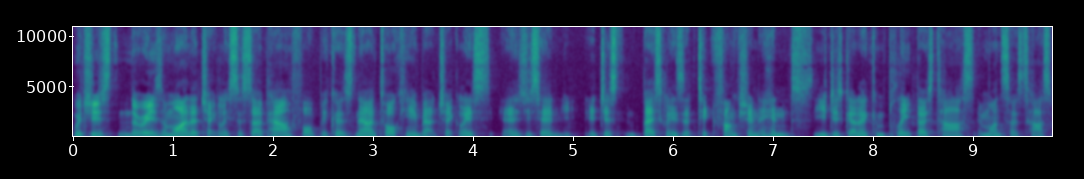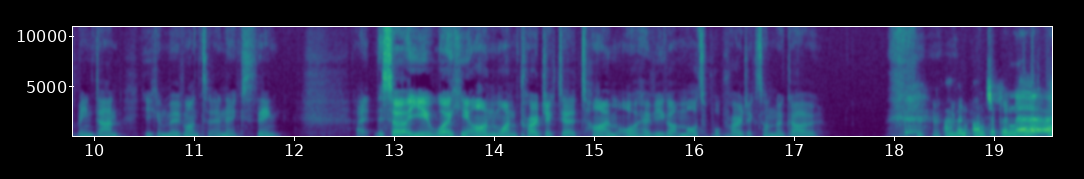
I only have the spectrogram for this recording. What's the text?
Which is the reason why the checklist is so powerful because now talking about checklists, as you said, it just basically is a tick function and you just got to complete those tasks. And once those tasks have been done, you can move on to the next thing. Uh, so, are you working on one project at a time, or have you got multiple projects on the go? I'm an entrepreneur.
